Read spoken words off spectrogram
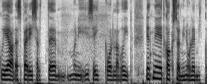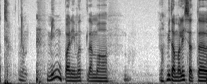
kui eales päriselt eh, mõni seik olla võib. nii et need kaks on minu lemmikud. mind pani mõtlema noh, mida ma lihtsalt eh,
